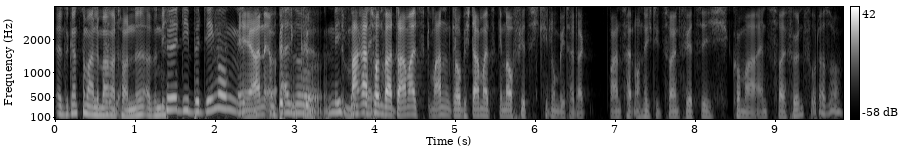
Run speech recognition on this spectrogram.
also ganz normale Marathon, ne? Also nicht. Für die Bedingungen ist ja, es ne, ein bisschen. also nicht so Marathon schlecht. war damals, waren, glaube ich, damals genau 40 Kilometer. Da waren es halt noch nicht die 42,125 oder so.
